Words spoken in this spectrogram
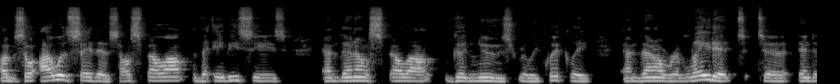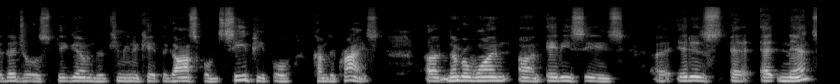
Um, so I would say this I'll spell out the ABCs and then I'll spell out good news really quickly. And then I'll relate it to individuals, begin to communicate the gospel and see people come to Christ. Uh, number one, um, ABCs. Uh, it is uh, admit,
